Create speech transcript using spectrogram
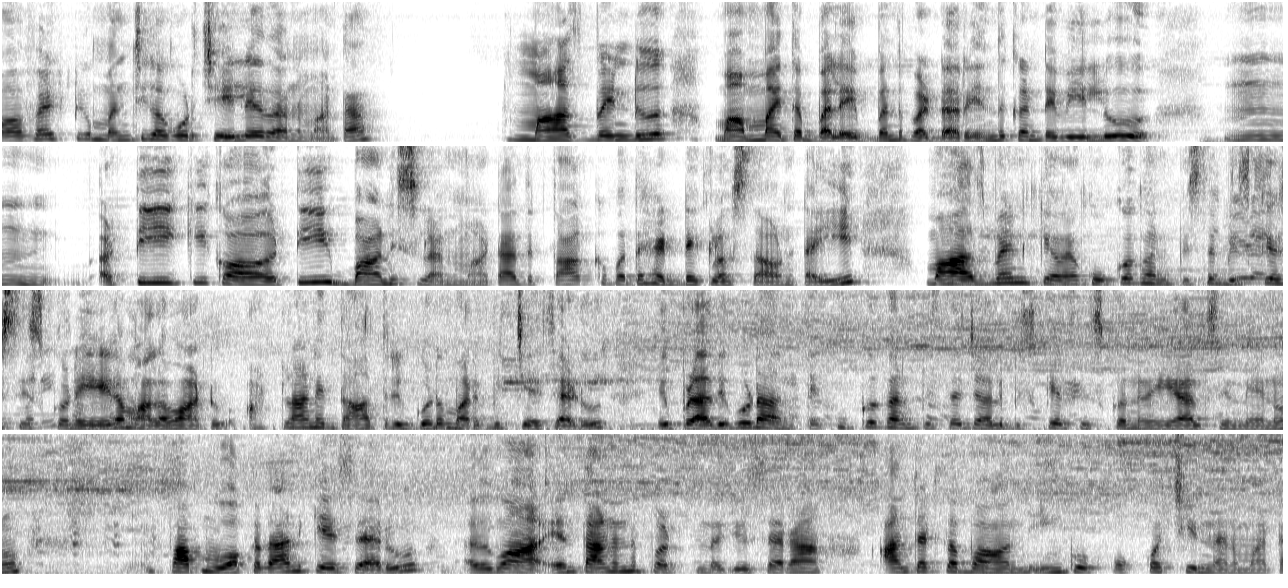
పర్ఫెక్ట్గా మంచిగా కూడా చేయలేదన్నమాట. మా హస్బెండ్ మా అమ్మ అయితే భలే ఇబ్బంది పడ్డారు. ఎందుకంటే వీళ్ళు టీకి కా టీ బానిసలు అనమాట అది తాకపోతే హెడ్ఏక్లు వస్తూ ఉంటాయి. మా హస్బెండ్కి ఏమైనా కుక్క కనిపిస్తే బిస్కెట్స్ తీసుకొని వేయడం అలవాటు. అట్లానే దాత్రికి కూడా మరిపించేశాడు. ఇప్పుడు అది కూడా అంతే. కుక్క కనిపిస్తే చాలు బిస్కెట్స్ తీసుకొని వేయాల్సిందేను. పాపం ఒకదానికి వేశారు. అది ఎంత ఆనందం పడుతుందో చూసారా? అంతటితో బాగుంది. ఇంకొక కుక్క వచ్చిందనమాట.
